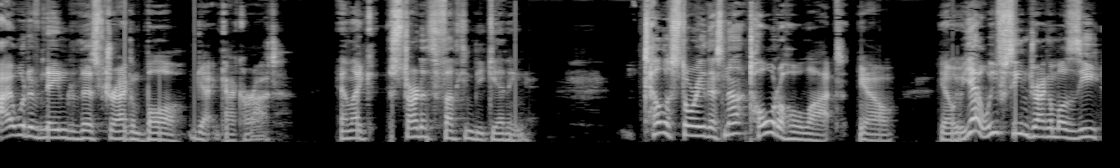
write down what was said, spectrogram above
I would have named this Dragon Ball Ga- Kakarot, and like start at the fucking beginning. Tell a story that's not told a whole lot. You know, you know. Yeah, we've seen Dragon Ball Z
